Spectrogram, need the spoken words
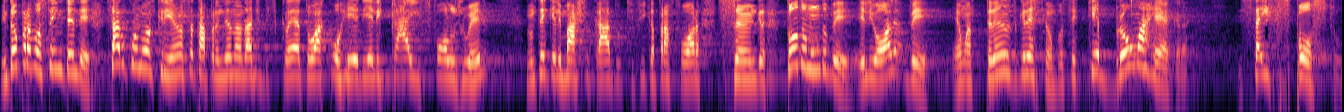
Então, para você entender, sabe quando uma criança está aprendendo a andar de bicicleta ou a correr e ele cai e esfola o joelho? Não tem aquele machucado que fica para fora, sangra, todo mundo vê. Ele olha, vê. É uma transgressão. Você quebrou uma regra, está exposto.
